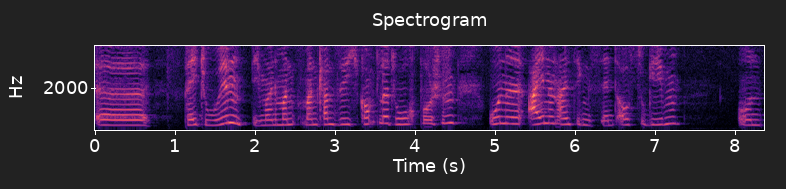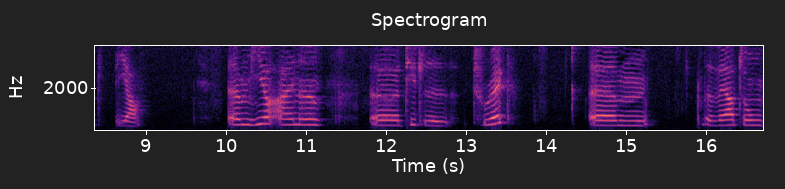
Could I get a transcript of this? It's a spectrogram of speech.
äh, Pay to Win. Ich meine, man, man kann sich komplett hochpushen, ohne einen einzigen Cent auszugeben. Und ja. Ähm, hier eine äh, Titel Trick. Ähm, Bewertung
